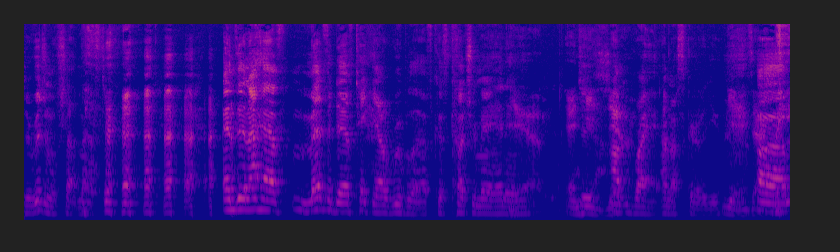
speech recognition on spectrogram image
the original shot master. and then I have Medvedev taking out Rublev because countryman and yeah. And Dude, he's yeah. I'm, right, I'm not scared of you. yeah, exactly.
